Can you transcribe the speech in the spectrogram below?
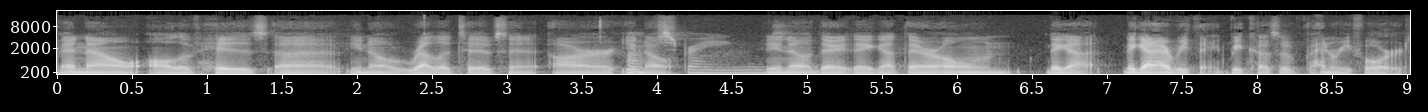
And now all of his, uh, you know, relatives and are, you know, you know, they they got their own, they got they got everything because of Henry Ford.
